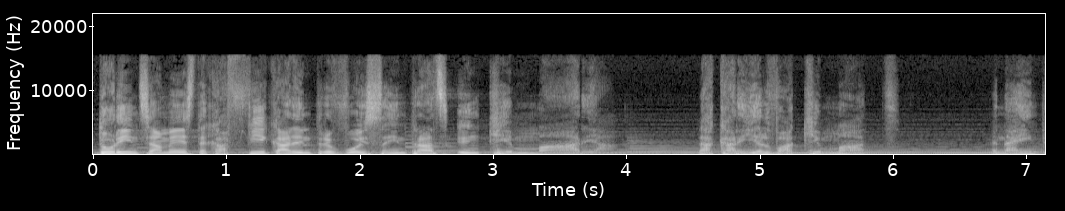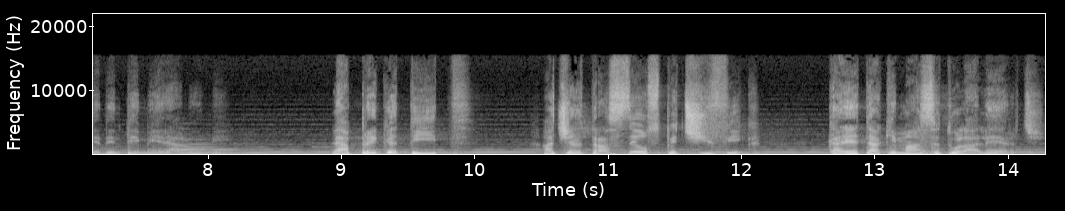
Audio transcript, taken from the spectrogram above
Dorința mea este ca fiecare dintre voi să intrați în chemarea la care El v-a chemat înainte de întemeierea lumii. Le-a pregătit acel traseu specific care te-a chemat să tu-l alergi.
